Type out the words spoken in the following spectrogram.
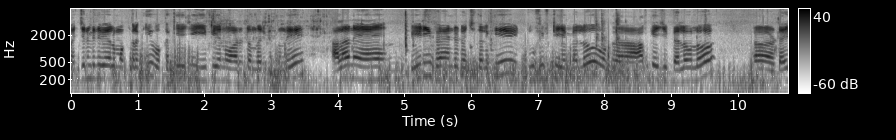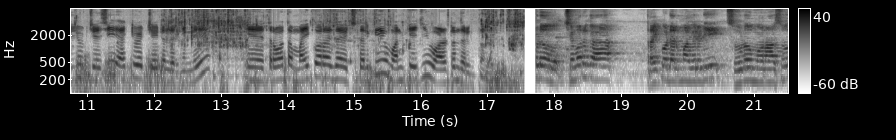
పద్దెనిమిది వేల మొక్కలకి ఒక కేజీ ఈపీఎన్ వాడటం జరుగుతుంది. అలానే బీడీ ఫైవ్ హండ్రెడ్ వచ్చేసరికి టూ ఫిఫ్టీ ఎంఎల్ ఒక హాఫ్ కేజీ బెల్లంలో డైల్యూట్ చేసి యాక్టివేట్ చేయటం జరిగింది. తర్వాత మైకోరైజా వచ్చేసరికి వన్ కేజీ వాడటం జరుగుతుంది. ఇప్పుడు చివరిగా trichoderma viride pseudomonas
